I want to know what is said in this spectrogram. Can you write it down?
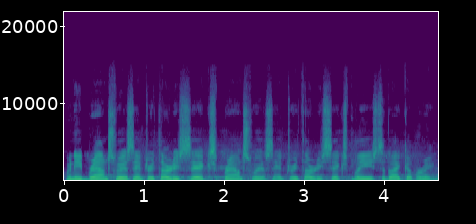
We need Brown Swiss entry 36. Brown Swiss entry 36, please, to the makeup ring.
